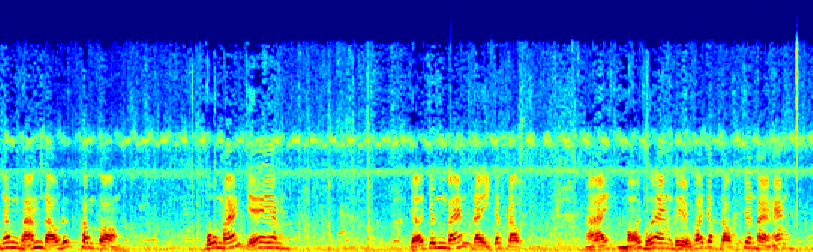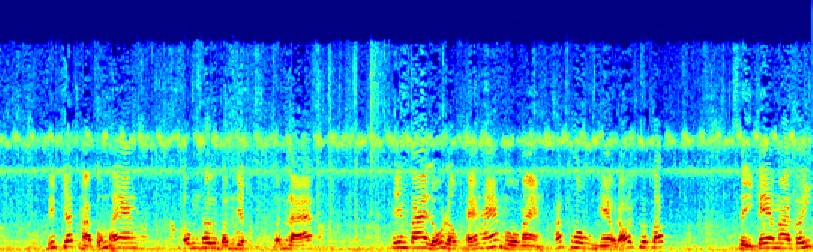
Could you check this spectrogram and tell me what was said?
Nhân phẩm đạo đức không còn, buôn bán trẻ em, chợ chân bán đầy chất độc hại mỗi bữa ăn đều có chất độc trên bàn ăn. Biết chết mà cũng phải ăn. Ung thư, bệnh dịch, bệnh lạ. Thiên tai, lũ lụt, hạn hán, mùa màng, thất thu, nghèo đói, cướp bóc. Xì ke, ma túy.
